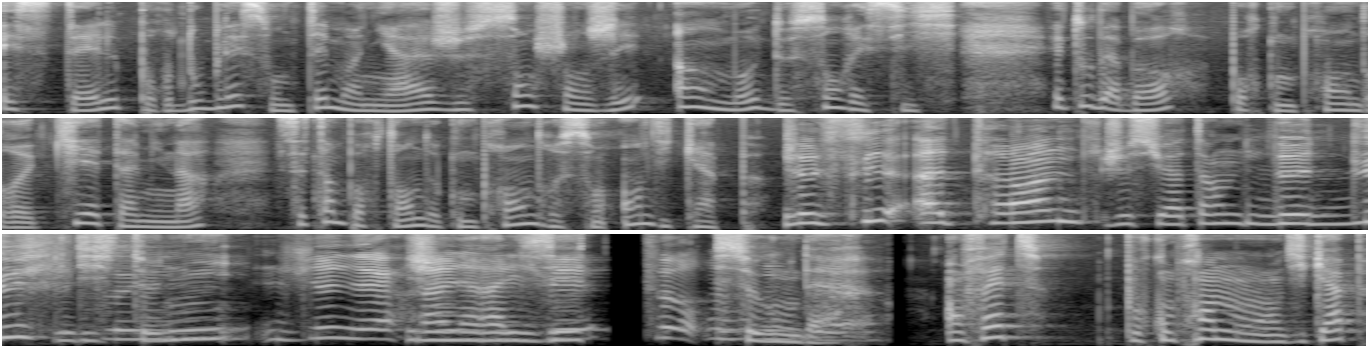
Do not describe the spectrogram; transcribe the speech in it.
Estelle pour doubler son témoignage sans changer un mot de son récit. Et tout d'abord, pour comprendre qui est Amina, c'est important de comprendre son handicap. Je suis atteinte Je suis atteinte de dystonie dystonie généralisée secondaire. En fait, pour comprendre mon handicap,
